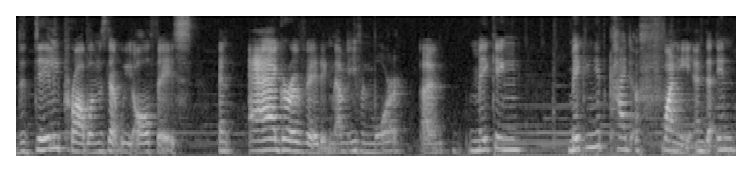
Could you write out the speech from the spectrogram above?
the daily problems that we all face and aggravating them even more and making making it kind of funny. And in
